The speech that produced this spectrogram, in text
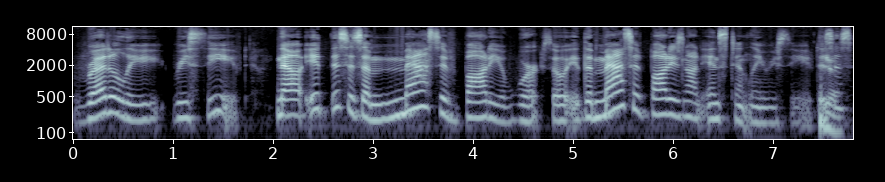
readily received. Now, it, this is a massive body of work. So it, the massive body is not instantly received. This Yeah. is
